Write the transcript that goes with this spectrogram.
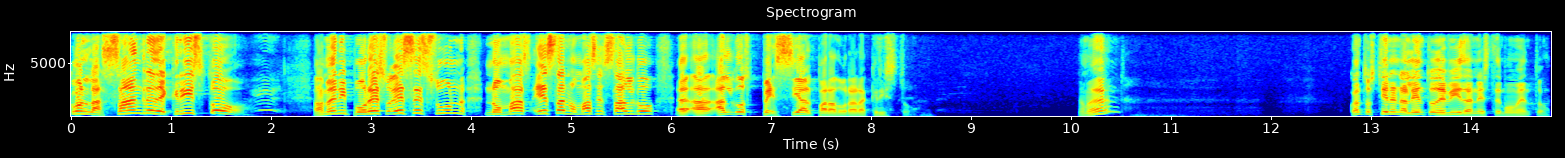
con la sangre de Cristo. Amén. Y por eso ese es un nomás, esa nomás es algo, eh, algo especial para adorar a Cristo. Amén. ¿Cuántos tienen aliento de vida en este momento?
